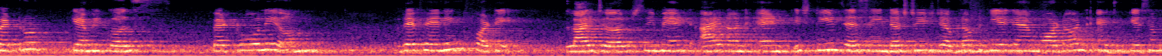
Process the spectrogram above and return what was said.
petrochemicals petroleum refining fertiliser cement, iron and steel जैसे इंडस्ट्रीज़ डेवलप्ड किए गए मॉडर्न एजुकेशन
